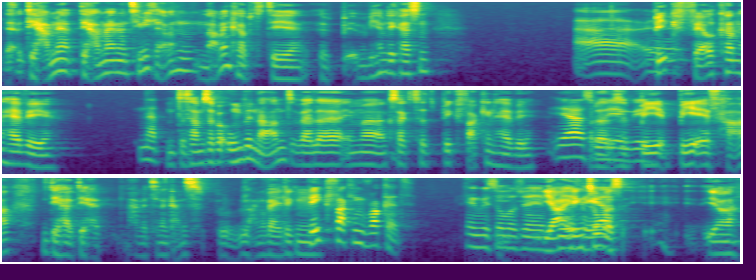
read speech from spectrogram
Ja, Die haben ja, die haben ja einen ziemlich leibenden Namen gehabt. Die, wie haben die geheißen? Äh, Big Falcon Heavy. Na, Und das haben sie aber umbenannt, weil er immer gesagt hat, Big Fucking Heavy. ja, so Oder so irgendwie. B, BFH. Und die, halt- die halt haben jetzt einen ganz langweiligen. Big fucking Rocket. Irgendwie sowas wie ja, BFR. irgend sowas. Ja,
